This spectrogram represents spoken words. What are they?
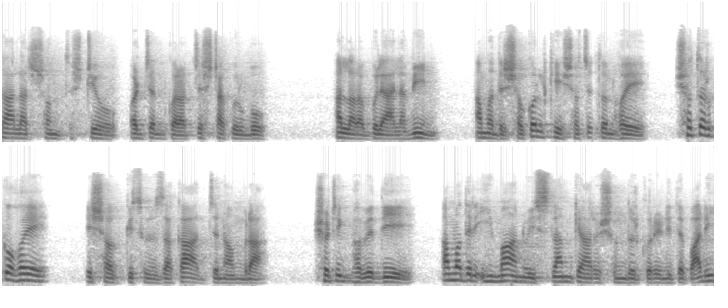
তালার সন্তুষ্টিও অর্জন করার চেষ্টা করব। আল্লাহ রাবুল আলমিন আমাদের সকলকে সচেতন হয়ে, সতর্ক হয়ে এসব কিছু জাকাত যেন আমরা সঠিকভাবে দিয়ে আমাদের ইমান ও ইসলামকে আরও সুন্দর করে নিতে পারি,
